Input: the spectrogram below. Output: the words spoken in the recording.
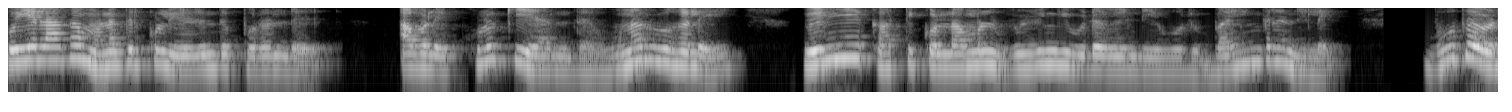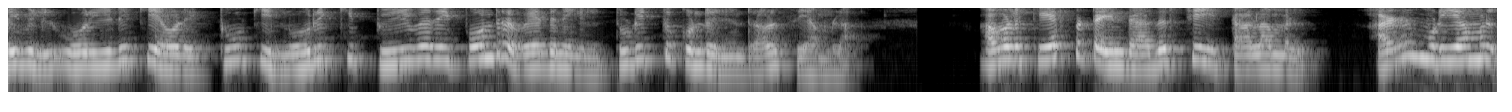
புயலாக மனதிற்குள் எழுந்து புரண்டு அவளை குலுக்கிய அந்த உணர்வுகளை வெளியே காட்டிக்கொள்ளாமல் விழுங்கி விட வேண்டிய ஒரு பயங்கர நிலை. பூத வடிவில் ஓர் இடுக்கி அவளை தூக்கி நொறுக்கி பிழிவதைப் போன்ற வேதனையில் துடித்து கொண்டு நின்றாள் சியாம்லா அவளுக்கு ஏற்பட்ட இந்த அதிர்ச்சியை தாழாமல் அழ முடியாமல்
